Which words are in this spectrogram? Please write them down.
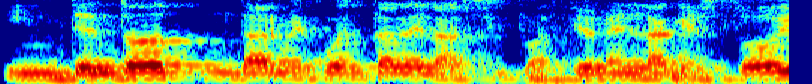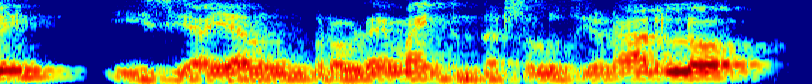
intento darme cuenta de la situación en la que estoy y si hay algún problema, intentar solucionarlo.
